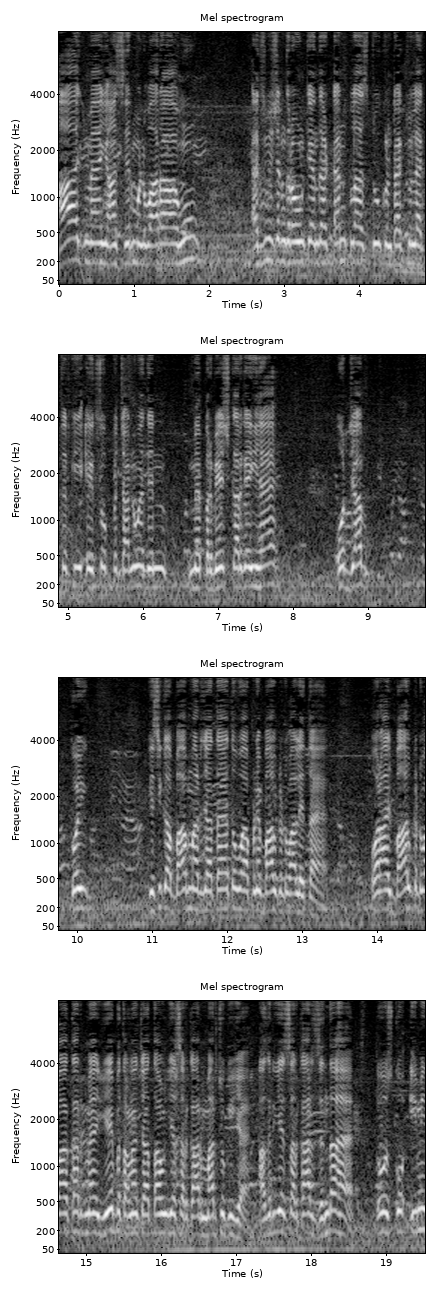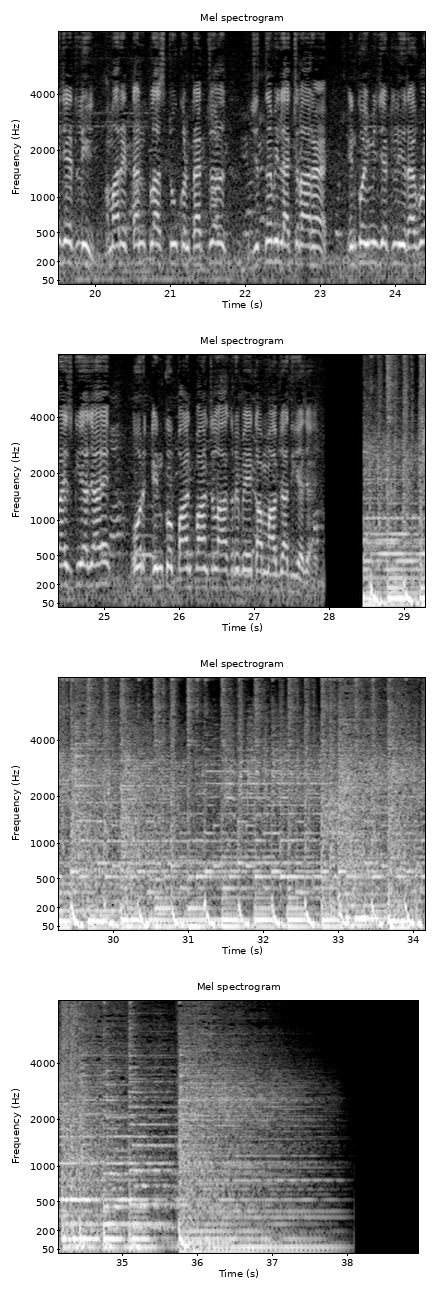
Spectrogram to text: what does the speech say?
आज मैं यहाँ सिर मंडवा रहा हूँ। एग्जीबिशन ग्राउंड के अंदर ten plus two contractual lecture की एक दिन में प्रवेश कर गई है। और जब कोई किसी का बाप मर जाता है तो वह अपने बाल कटवा लेता है। और आज बाल कटवा कर मैं ये बताना चाहता हूँ, ये सरकार मर चुकी है। अगर ये सरकार ज़िंदा है तो उसको इमीडिएटली हमारे टेन प्लस टू कंट्रेक्चुअल जितने भी लेक्चरार हैं, इनको इमीडिएटली रेगुलाइज किया जाए और इनको पाँच पाँच लाख रुपए का मुआवजा दिया जाए।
